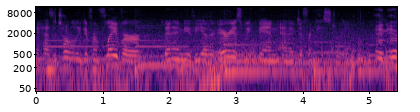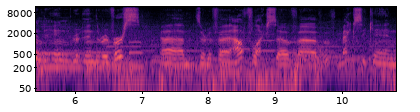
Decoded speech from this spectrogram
it has a totally different flavor than any of the other areas we've been and a different history and, and, and in the reverse um, sort of uh, outflux of, uh, of Mexican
